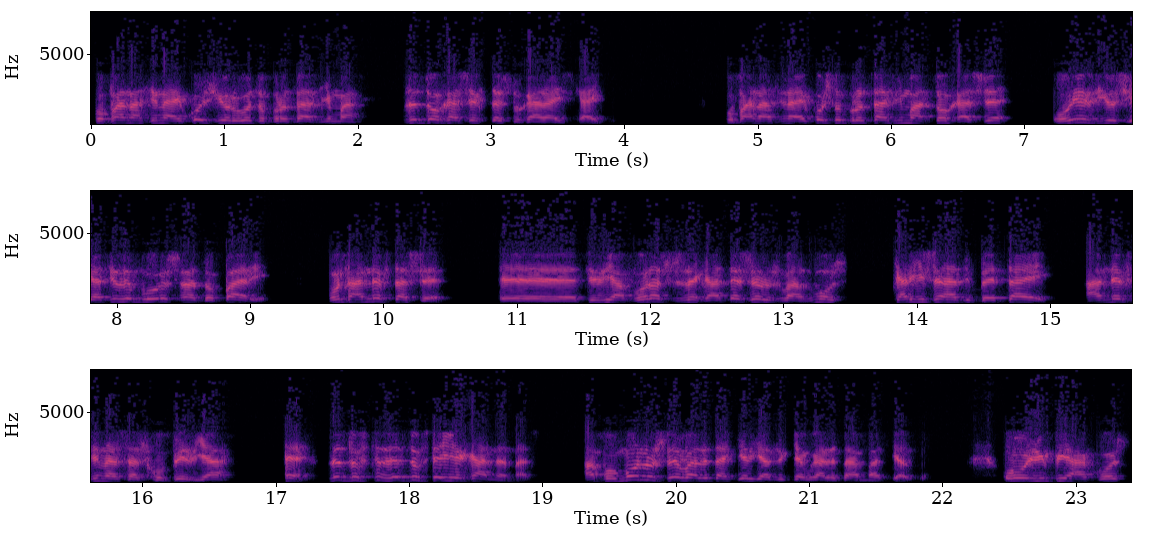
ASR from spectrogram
Ο Παναθηναϊκός Γιώργο το πρωτάθλημα δεν το χάσε χτες του Καραϊσκάκη. Ο Παναθηναϊκός το πρωτάθλημα το χάσε ο ίδιος γιατί δεν μπορούσε να το πάρει. Όταν έφτασε ε, τη διαφορά στους 14 βαθμούς και άρχισε να την πετάει ανεύθυνα στα σκουπίδια, ε, δεν, το, δεν το φταίγε κανένας. Από μόνος του έβαλε τα χέρια του και έβγαλε τα μάτια του. Ο Ολυμπιακός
